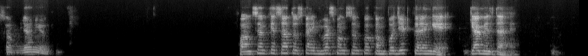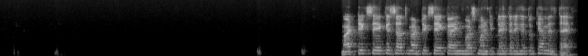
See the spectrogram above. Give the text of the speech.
समझा नहीं होता फ़ंक्शन के साथ उसका इनवर्स फ़ंक्शन को कंपोजिट करेंगे क्या मिलता है? मैट्रिक्स ए के साथ मैट्रिक्स ए का इनवर्स मल्टीप्लाई करेंगे तो क्या मिलता है?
